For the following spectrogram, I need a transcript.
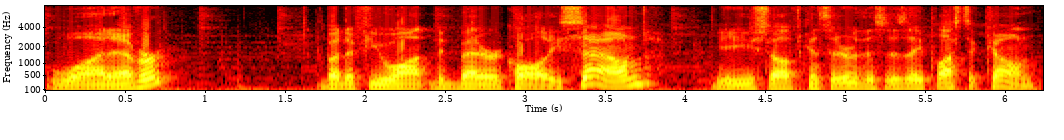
whatever. But if you want the better quality sound, you still have to consider this is a plastic cone.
